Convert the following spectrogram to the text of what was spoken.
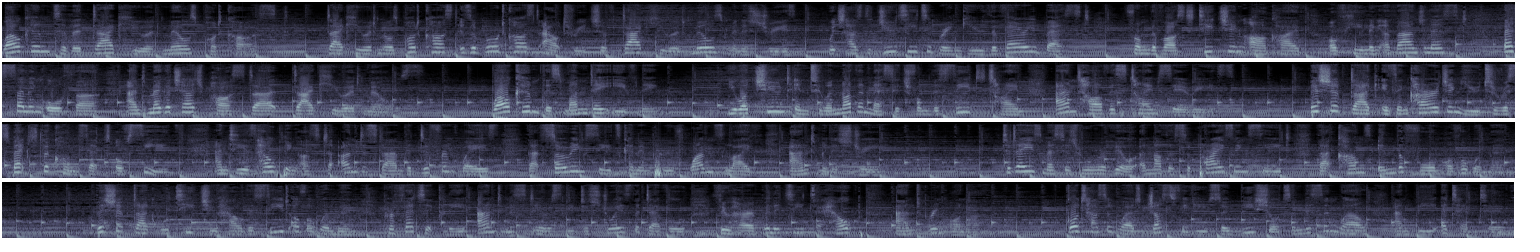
Welcome to the Dag Heward Mills podcast. Dag Heward Mills podcast is a broadcast outreach of Dag Heward Mills Ministries, which has the duty to bring you the very best from the vast teaching archive of healing evangelist, best-selling author, and megachurch pastor Dag Heward Mills. Welcome this Monday evening. You are tuned into another message from the Seed Time and Harvest Time series. Bishop Dag is encouraging you to respect the concept of seeds, and he is helping us to understand the different ways that sowing seeds can improve one's life and ministry. Today's message will reveal another surprising seed that comes in the form of a woman. Bishop Dag will teach you how the seed of a woman prophetically and mysteriously destroys the devil through her ability to help and bring honor. God has a word just for you, so be sure to listen well and be attentive.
